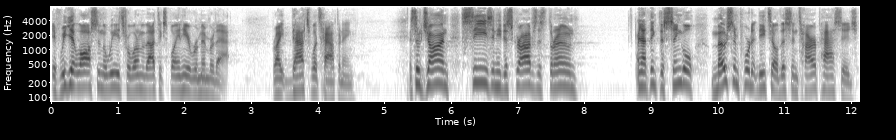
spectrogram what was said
if we get lost in the weeds for what I'm about to explain here, remember that, right? That's what's happening. And so John sees and he describes this throne and I think the single most important detail of this entire passage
